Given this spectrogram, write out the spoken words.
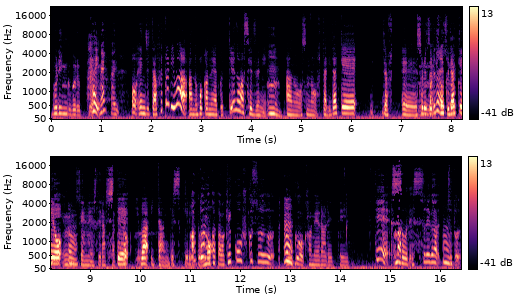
ボリングブルックですね。はい、を演じた2人はあの他の役っていうのはせずに、うん。あのその2人だけじゃあ、えーそれぞれの役だけを、うん専念してらっしゃったけどはいたんですけれあとのども方は結構複数役を兼ねられていて、まあそうです。それがちょっと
